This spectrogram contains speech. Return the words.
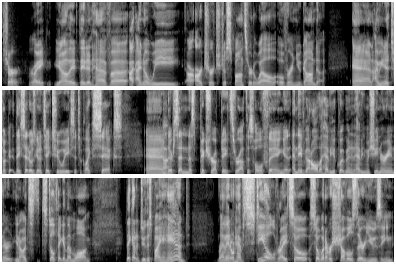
Sure. right? You know, they, they didn't have. Uh, I, I know we our, our church just sponsored a well over in Uganda, and I mean, it took. They said it was going to take two weeks. It took like six, and they're sending us picture updates throughout this whole thing, and, and they've got all the heavy equipment and heavy machinery, and they're you know it's, it's still taking them long. They got to do this by hand. And they don't have steel, right? So, so whatever shovels they're using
